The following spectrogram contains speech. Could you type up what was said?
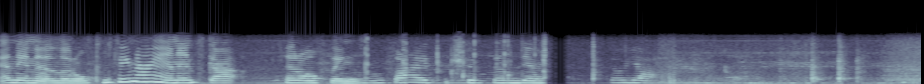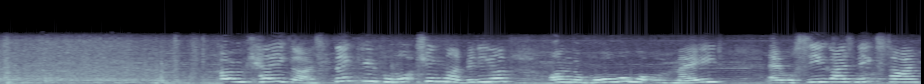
And then a little container and it's got little things inside. Choose them there. So yeah. Okay guys, thank you for watching my video on the wall what we've made and we'll see you guys next time.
